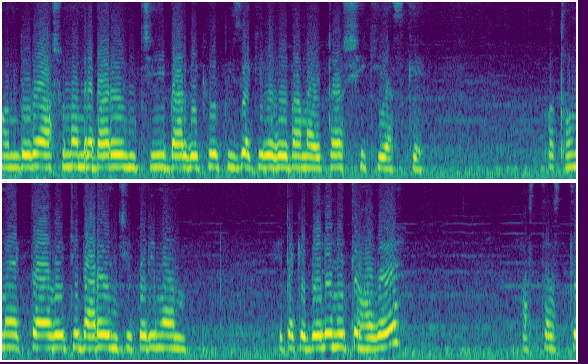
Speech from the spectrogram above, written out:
বন্ধুরা, আসুন আমরা বারো ইঞ্চি বারবিকিউ পিজা কীভাবে বানাই এটা শিখি আজকে। প্রথমে একটা রুটি বারো ইঞ্চি পরিমাণ এটাকে বেলে নিতে হবে। আস্তে আস্তে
